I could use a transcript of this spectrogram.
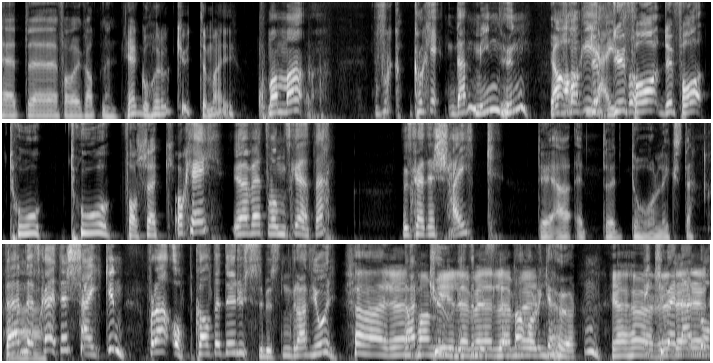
heter forrige katten min. Jeg går og kutter meg. Mamma, hvorfor kan ikke Det er min hund. Ja, Hvorfor du, ikke jeg du, få får, du får to, to forsøk. Ok, jeg vet hva den skal hete. Den skal hete Sjeik. Det er et det dårligste. Den, den skal hete Sjeiken, for det er oppkalt etter russebussen fra i fjor. Kjære er busslåta. Har du ikke hørt den? Jeg hører er dere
